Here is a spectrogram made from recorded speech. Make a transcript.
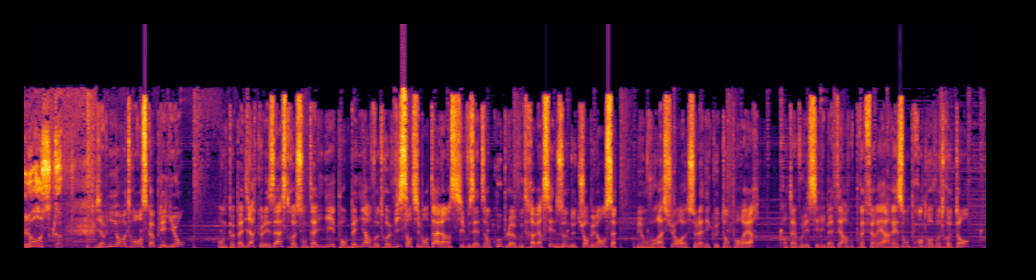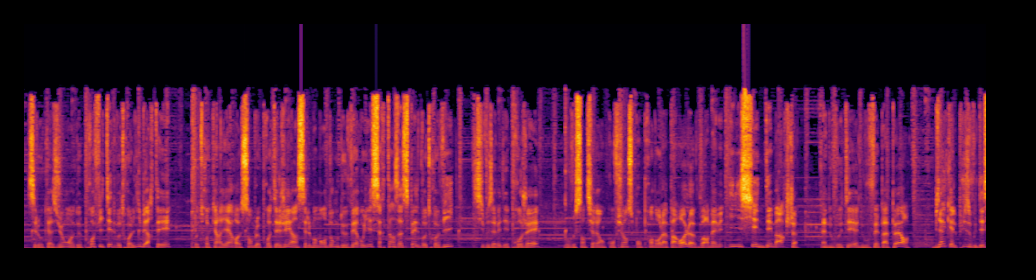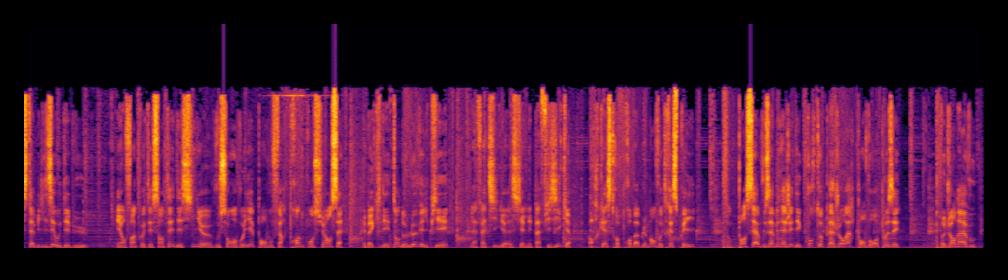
L'horoscope. Bienvenue dans votre horoscope les lions. On ne peut pas dire que les astres sont alignés pour bénir votre vie sentimentale. hein. Si vous êtes en couple, vous traversez une zone de turbulence, mais on vous rassure, cela n'est que temporaire. Quant à vous les célibataires, vous préférez à raison prendre votre temps. C'est l'occasion de profiter de votre liberté. Votre carrière semble protégée, hein. c'est le moment donc de verrouiller certains aspects de votre vie. Si vous avez des projets, vous vous sentirez en confiance pour prendre la parole, voire même initier une démarche. La nouveauté ne vous fait pas peur, bien qu'elle puisse vous déstabiliser au début. Et enfin, côté santé, des signes vous sont envoyés pour vous faire prendre conscience eh ben, qu'il est temps de lever le pied. La fatigue, si elle n'est pas physique, orchestre probablement votre esprit. Donc pensez à vous aménager des courtes plages horaires pour vous reposer. Bonne journée à vous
